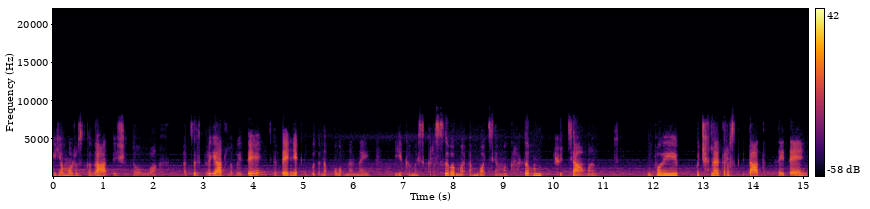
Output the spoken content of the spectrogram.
я можу сказати, що це сприятливий день, це день, який буде наповнений якимись красивими емоціями, красивими відчуттями. Ви почнете розквітати в цей день,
